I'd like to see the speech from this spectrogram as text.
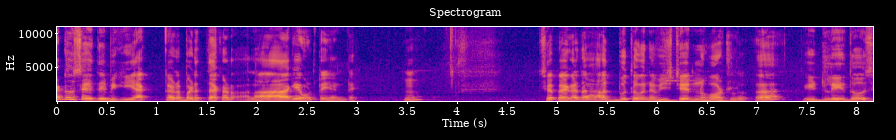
షాడోస్ అయితే మీకు ఎక్కడ పడితే అక్కడ అలాగే ఉంటాయండి. చెప్పే కదా అద్భుతమైన వెజిటేరియన్ హోటల్ ఇడ్లీ దోశ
